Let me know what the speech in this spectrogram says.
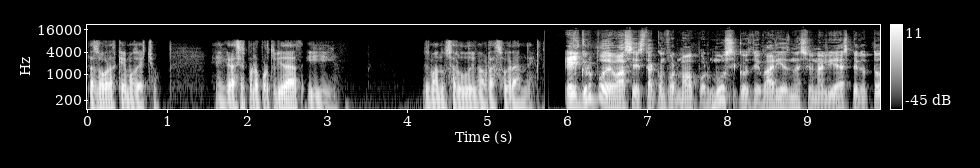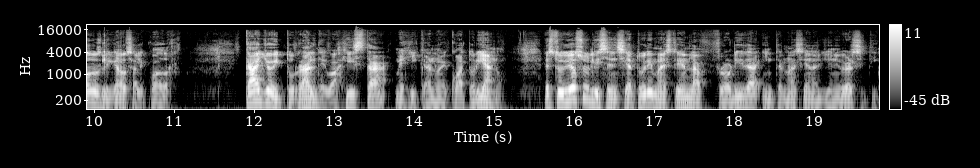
las obras que hemos hecho. gracias por la oportunidad y les mando un saludo y un abrazo grande. El grupo de base está conformado por músicos de varias nacionalidades, pero todos ligados al Ecuador. Cayo Iturralde, bajista mexicano-ecuatoriano. Estudió su licenciatura y maestría en la Florida International University.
